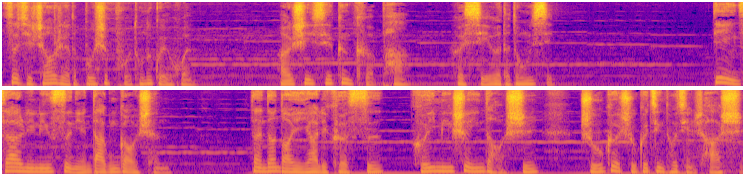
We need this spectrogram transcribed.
自己招惹的不是普通的鬼魂，而是一些更可怕和邪恶的东西。电影在2004年大功告成，但当导演亚历克斯和一名摄影导师逐个逐个镜头检查时，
